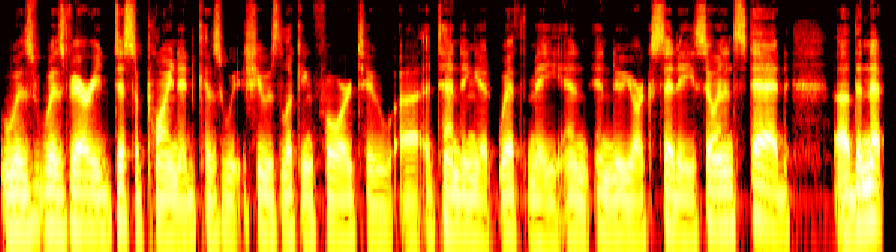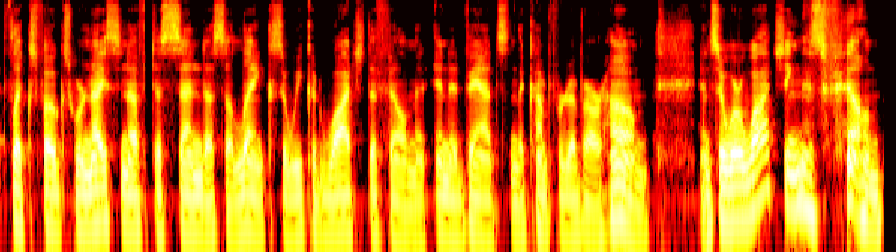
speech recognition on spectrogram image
was was very disappointed because she was looking forward to uh, attending it with me in in New York City. So instead, uh, the Netflix folks were nice enough to send us a link so we could watch the film in, in advance in the comfort of our home. And so we're watching this film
